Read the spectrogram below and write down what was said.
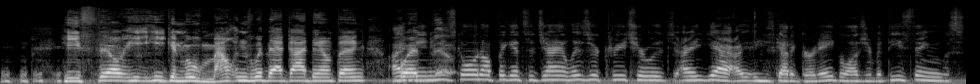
he still he, he can move mountains with that goddamn thing. I mean, he's going up against a giant lizard creature, which I yeah, he's got a grenade launcher, but these things.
